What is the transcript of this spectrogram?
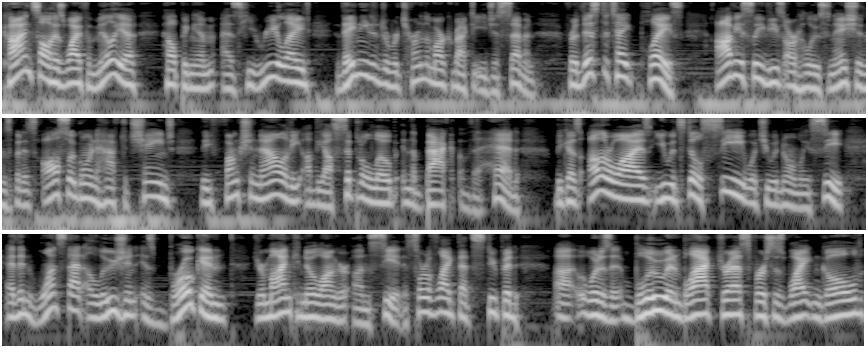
Kyne saw his wife Amelia helping him as he relayed they needed to return the marker back to Aegis 7. For this to take place, obviously these are hallucinations, but it's also going to have to change the functionality of the occipital lobe in the back of the head, because otherwise you would still see what you would normally see. And then once that illusion is broken, your mind can no longer unsee it. It's sort of like that stupid, uh, what is it, blue and black dress versus white and gold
